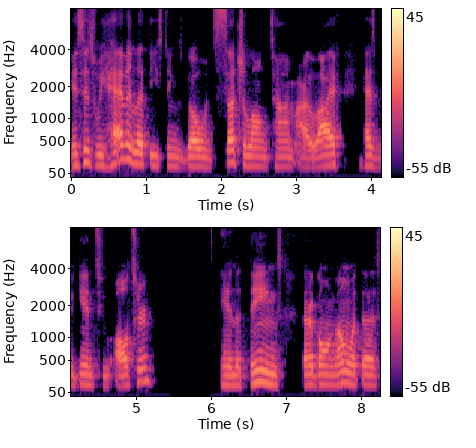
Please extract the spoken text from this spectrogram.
And since we haven't let these things go in such a long time, our life has begun to alter and the things that are going on with us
